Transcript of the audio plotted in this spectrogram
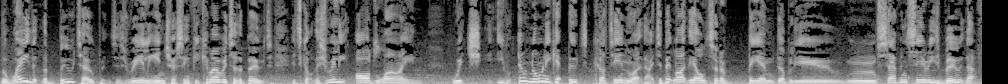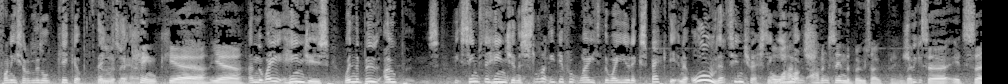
The way that the boot opens is really interesting. If you come over to the boot, it's got this really odd line, which you don't normally get boots cut in like that. It's a bit like the old sort of BMW mm, 7 Series boot, that funny sort of little kick up thing that little they have. kink. Yeah. Yeah. And the way it hinges, when the boot opens, it seems to hinge in a slightly different way to the way you'd expect it. And oh, that's interesting. Oh, I haven't. I haven't seen the boot opening, Should but uh, it's. Uh,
